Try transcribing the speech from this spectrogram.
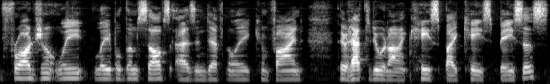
fraudulently labeled themselves as indefinitely confined, they would have to do it on a case by case basis.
